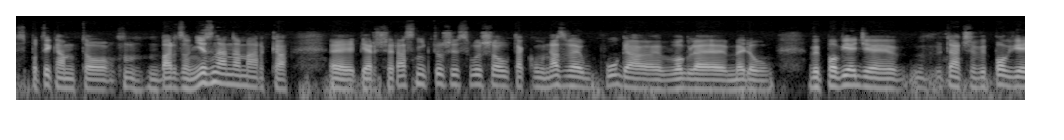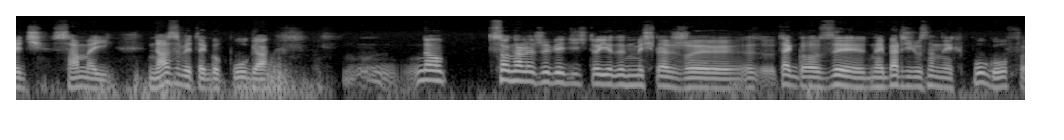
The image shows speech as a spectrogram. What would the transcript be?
spotykam, to hmm, bardzo nieznana marka. E, Pierwszy raz niektórzy słyszą taką nazwę pługa, w ogóle mylą wypowiedzie, znaczy wypowiedź samej nazwy tego pługa. No, co należy wiedzieć, to jeden myślę, że tego z najbardziej uznanych pługów, e,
